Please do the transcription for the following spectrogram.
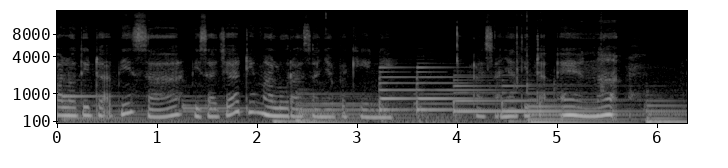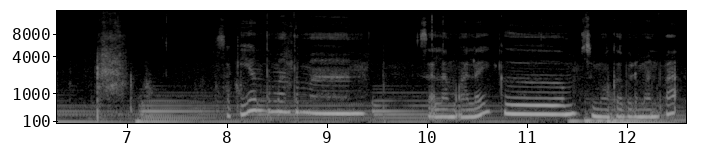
Kalau tidak bisa, bisa jadi malu rasanya begini. Rasanya tidak enak. Sekian teman-teman. Assalamualaikum. Semoga bermanfaat.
